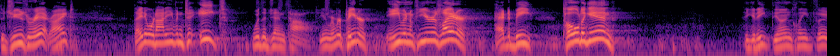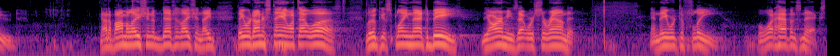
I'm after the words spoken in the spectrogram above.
The Jews were it, right? They were not even to eat with the Gentiles. You remember Peter, even a few years later, had to be told again he could eat the unclean food. That abomination of desolation, they, they were to understand what that was. Luke explained that to be the armies that were surrounded, and they were to flee. Well, what happens next?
